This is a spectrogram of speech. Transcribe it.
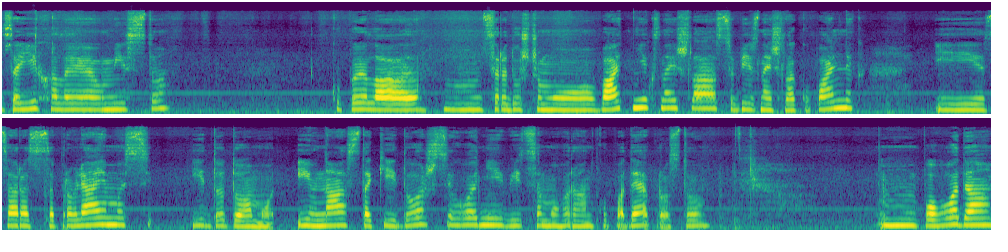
Заїхали в місто. Купила в середущому ватнік, знайшла, собі знайшла купальник. І зараз заправляємось і додому. І в нас такий дощ сьогодні від самого ранку паде. Просто погода,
